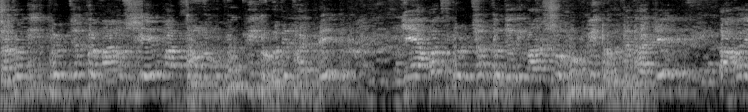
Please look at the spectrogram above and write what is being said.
যতদিন পর্যন্ত মানুষ এর মাধ্যমে উপকৃত হতে থাকবে, কেয়ামত পর্যন্ত যদি মানুষ উপকৃত হতে থাকে, তাহলে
